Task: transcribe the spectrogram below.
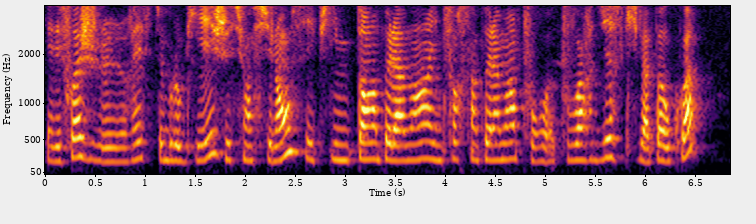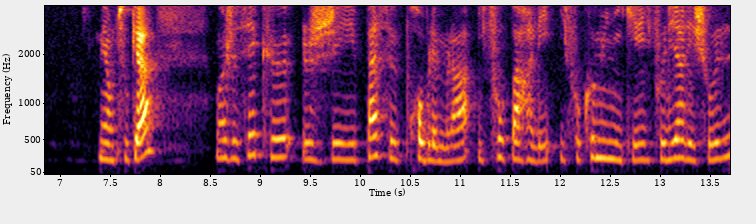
Il y a des fois, je reste bloquée, je suis en silence, et puis il me tend un peu la main, il me force un peu la main pour euh, pouvoir dire ce qui va pas ou quoi. Mais en tout cas, moi, je sais que j'ai pas ce problème-là. Il faut parler, il faut communiquer, il faut dire les choses.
